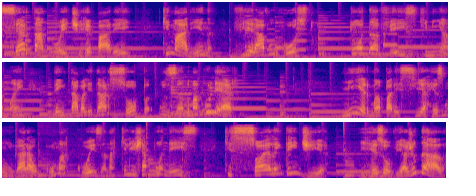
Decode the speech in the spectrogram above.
Certa noite reparei que Marina virava o rosto toda vez que minha mãe tentava lhe dar sopa usando uma colher. Minha irmã parecia resmungar alguma coisa naquele japonês que só ela entendia e resolvi ajudá-la.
